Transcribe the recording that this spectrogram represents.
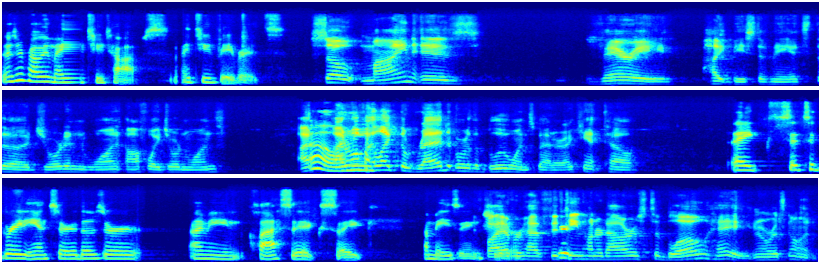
those are probably my two tops, my two favorites. So mine is very hype beast of me. It's the Jordan one off white Jordan ones. I, oh, I don't I mean, know if I like the red or the blue ones better. I can't tell. Like that's a great answer. Those are, I mean, classics. Like amazing. If I ever have fifteen hundred dollars to blow, hey, you know where it's going.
